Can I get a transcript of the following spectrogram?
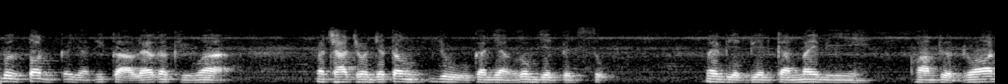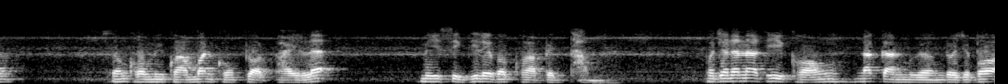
เบื้องต้นก็อย่างที่กล่าวแล้วก็คือว่า ประชาชนจะต้องอยู่กันอย่างร่มเย็นเป็นสุข ไม่เบียดเบียนกันไม่มีความเดือดร้อน สังคมมีความมั่นคงปลอดภัยและมีสิ่งที่เรียกว่าความเป็นธรรม เพราะฉะนั้นหน้าที่ของนักการเมืองโดยเฉพาะ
